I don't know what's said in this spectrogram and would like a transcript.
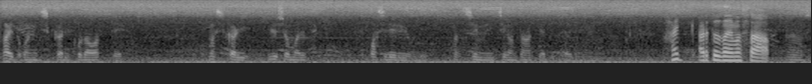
かいところにしっかりこだわって、まあ、しっかり優勝まで突っ走れるようにまずチームの一丸となってやっていきたいと思います。はい、ありがとうございました。うん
